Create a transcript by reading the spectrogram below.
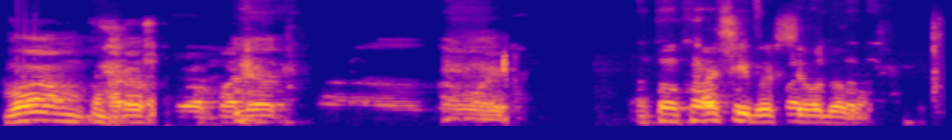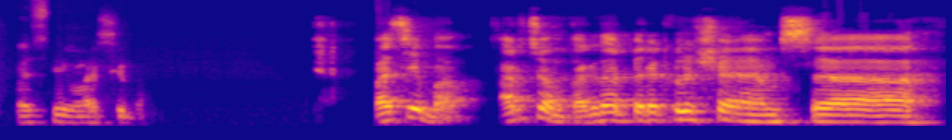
Вам хорошего полета домой. Антон, Спасибо, всего доброго. Спасибо. Спасибо. Спасибо. Артем, тогда переключаемся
